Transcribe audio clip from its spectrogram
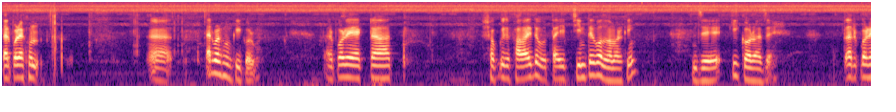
তারপর এখন তারপর এখন কী করব? তারপরে একটা সব কিছু ফালাই দেবো, তাই চিন্তা করলাম আর কি যে কি করা যায়। তারপরে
